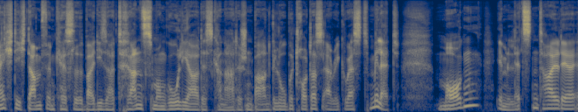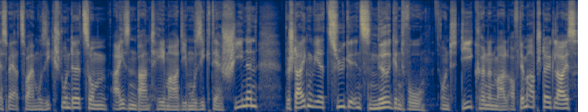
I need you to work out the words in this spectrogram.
Mächtig Dampf im Kessel bei dieser Transmongolia des kanadischen Bahnglobetrotters Eric West Millet. Morgen im letzten Teil der SWR2 Musikstunde zum Eisenbahnthema Die Musik der Schienen besteigen wir Züge ins Nirgendwo und die können mal auf dem Abstellgleis,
